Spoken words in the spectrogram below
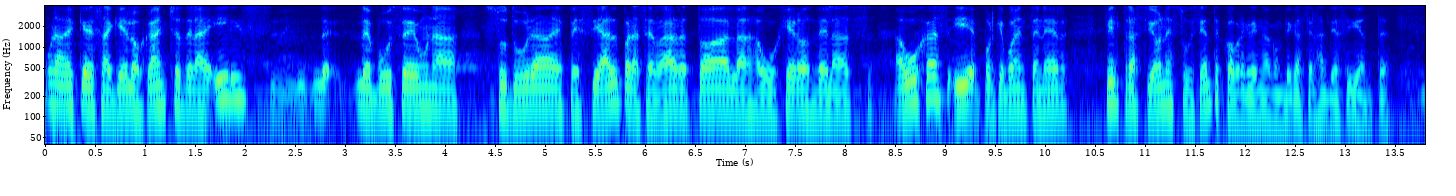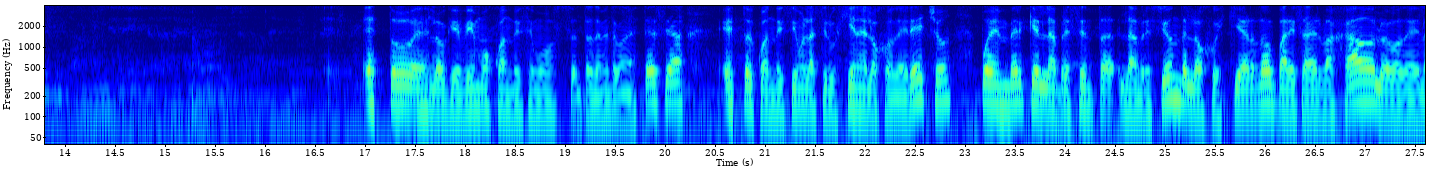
Una vez que saqué los ganchos de la iris, le, puse una sutura especial para cerrar todos los agujeros de las agujas y porque pueden tener filtraciones suficientes como para que tenga complicaciones al día siguiente. Esto es lo que vimos cuando hicimos el tratamiento con anestesia. Esto es cuando hicimos la cirugía en el ojo derecho. Pueden ver que la, presenta- la presión del ojo izquierdo parece haber bajado luego del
